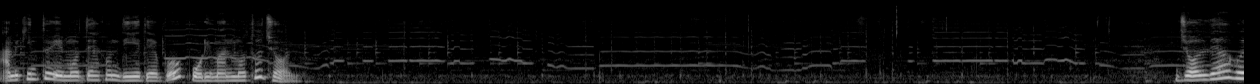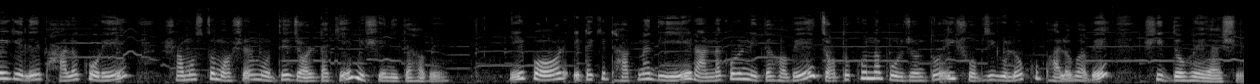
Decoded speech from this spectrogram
আমি কিন্তু এর মধ্যে এখন দিয়ে দেব পরিমাণ মতো জল। জল দেওয়া হয়ে গেলে ভালো করে সমস্ত মশলার মধ্যে জলটাকে মিশিয়ে নিতে হবে। এরপর এটাকে ঢাকনা দিয়ে রান্না করে নিতে হবে যতক্ষণ না পর্যন্ত এই সবজিগুলো খুব ভালোভাবে সিদ্ধ হয়ে আসে।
